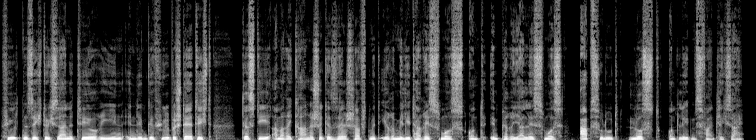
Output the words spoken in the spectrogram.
fühlten sich durch seine Theorien in dem Gefühl bestätigt, dass die amerikanische Gesellschaft mit ihrem Militarismus und Imperialismus absolut lust- und lebensfeindlich sei.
